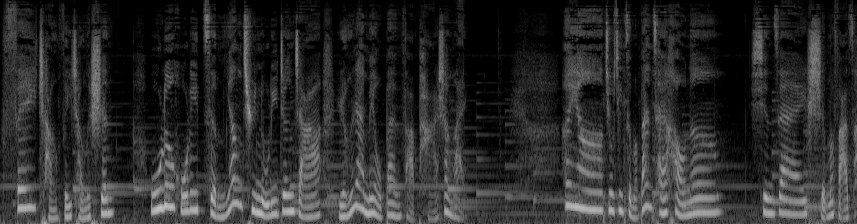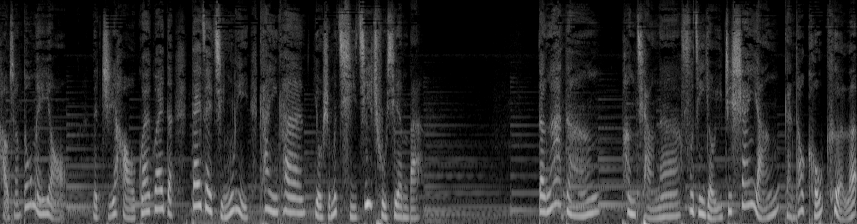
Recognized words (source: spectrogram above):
非常非常的深，无论狐狸怎么样去努力挣扎，仍然没有办法爬上来。哎呀，究竟怎么办才好呢？现在什么法子好像都没有，那只好乖乖的待在井里，看一看有什么奇迹出现吧。等啊等，碰巧呢，附近有一只山羊感到口渴了，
